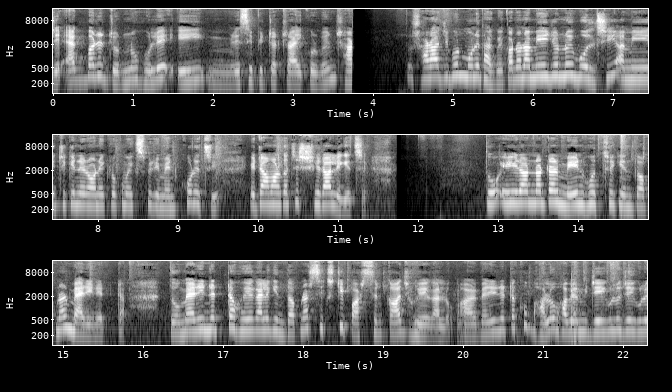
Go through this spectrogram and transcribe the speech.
যে একবারের জন্য হলে এই রেসিপিটা ট্রাই করবেন। তো সারা জীবন মনে থাকবে। কারণ আমি এই জন্যই বলছি, আমি চিকেনের অনেক রকম এক্সপেরিমেন্ট করেছি। এটা আমার কাছে সেরা লেগেছে। তো এই রান্নাটার মেন হচ্ছে কিন্তু আপনার ম্যারিনেটটা তো ম্যারিনেটটা হয়ে গেলে কিন্তু আপনার সিক্সটি পার্সেন্ট কাজ হয়ে গেল। আর ম্যারিনেটটা খুব ভালোভাবে আমি যেইগুলো যেইগুলো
